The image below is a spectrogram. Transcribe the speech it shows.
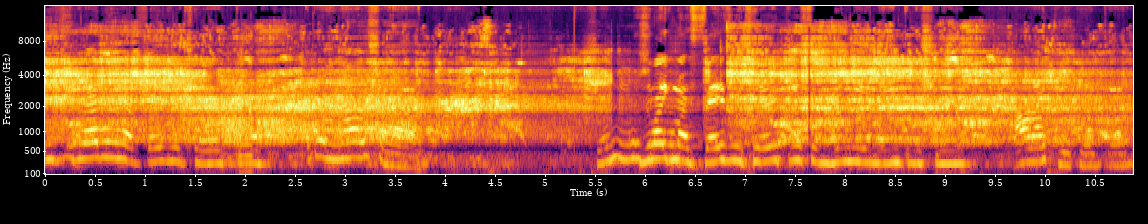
He's probably my favorite character. I don't know, Sam. He's like my favorite character from Bendy and the Ink Machine. I like your character.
